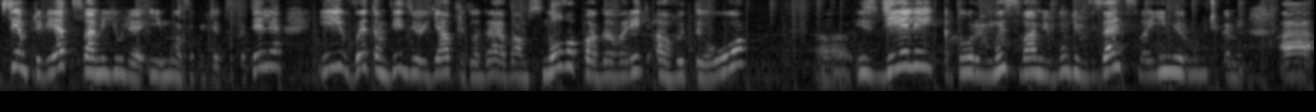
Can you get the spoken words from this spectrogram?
Всем привет! С вами Юлия и мой факультет рукоделия. И в этом видео я предлагаю вам снова поговорить о ВТО э, изделий, которые мы с вами будем вязать своими ручками. А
